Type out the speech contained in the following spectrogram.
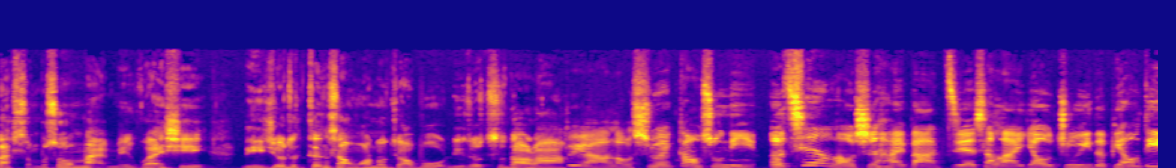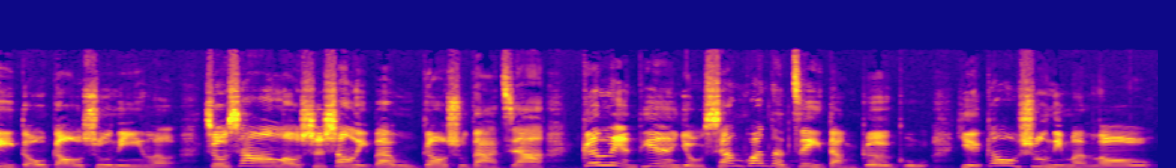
那什么时候卖没关系，你就是跟上王总脚步，你就知道啦。对啊，老师会告诉你，而且老师还把接下来要注意的标的都告诉你了。就像老师上礼拜五告诉大家，跟联电有相关的这一档个股，也告诉你们喽。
